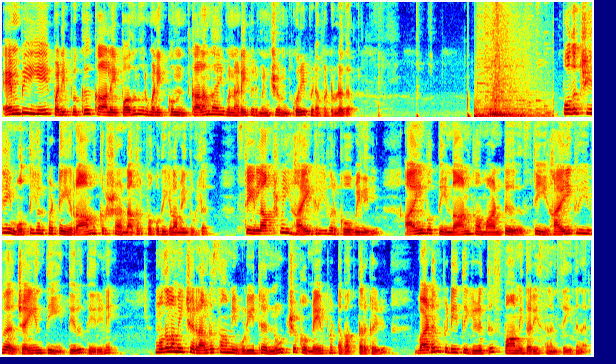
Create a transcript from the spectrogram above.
எம்பிஏ படிப்புக்கு காலை பதினோரு மணிக்கும் கலந்தாய்வு நடைபெறும் என்றும் குறிப்பிடப்பட்டுள்ளது. புதுச்சேரி முத்தியல்பட்டை ராமகிருஷ்ணா நகர் பகுதியில் அமைந்துள்ள ஸ்ரீ லக்ஷ்மி ஹைகிரீவர் கோவிலில் ஐம்பத்தி நான்காம் ஆண்டு ஸ்ரீ ஹைகிரீவ ஜெயந்தி திருத்தேரினை முதலமைச்சர் ரங்கசாமி உள்ளிட்ட நூற்றுக்கும் மேற்பட்ட பக்தர்கள் வடம் பிடித்து இழுத்து சுவாமி தரிசனம் செய்தனர்.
